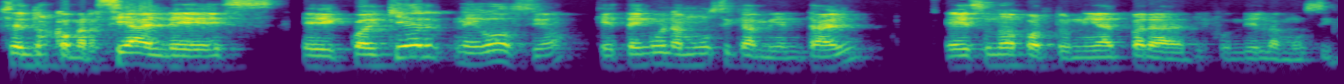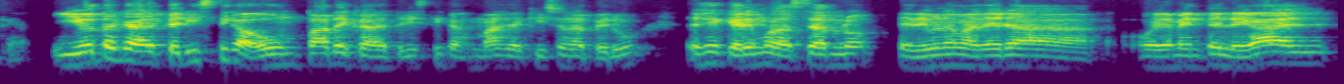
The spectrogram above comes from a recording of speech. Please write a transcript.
centros comerciales, eh, cualquier negocio que tenga una música ambiental es una oportunidad para difundir la música. Y otra característica, o un par de características más de aquí Zona Perú, es que queremos hacerlo de una manera obviamente legal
